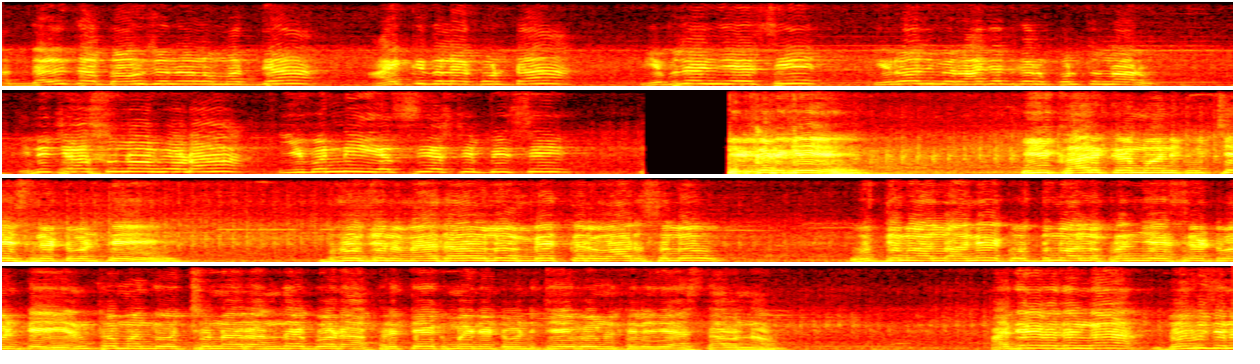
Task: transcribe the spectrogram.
ఆ దళిత బహుజనుల మధ్య ఐక్యత లేకుండా విభజన చేసి ఈరోజు మీరు రాజకీయాన్ని కొంటున్నారు. ఇది చేస్తున్నా కూడా ఇవన్నీ ఎస్సీ ఎస్టీ బీసీ ఇక్కడికి ఈ కార్యక్రమానికి విచ్చేసినటువంటి బహుజన మేధావులు అంబేద్కర్ వారసులు ఉద్యమాల్లో అనేక ఉద్యమాల్లో పనిచేసినటువంటి ఎంతోమంది వచ్చున్నారు. అందరూ కూడా ప్రత్యేకమైనటువంటి జైబీలను తెలియజేస్తా ఉన్నాం. అదేవిధంగా బహుజన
